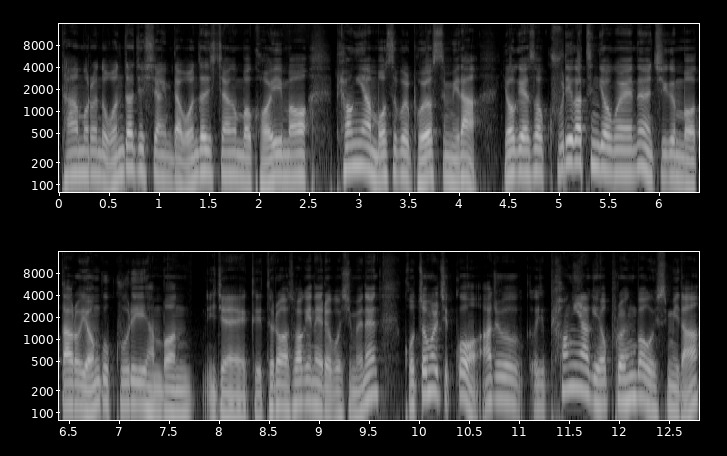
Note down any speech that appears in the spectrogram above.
다음으로는 원자재 시장입니다. 원자재 시장은 뭐 거의 뭐 평이한 모습을 보였습니다. 여기에서 구리 같은 경우에는 지금 뭐 따로 영국 구리 한번 이제 그 들어가서 확인해 보시면은 고점을 찍고 아주 평이하게 옆으로 행보하고 있습니다.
